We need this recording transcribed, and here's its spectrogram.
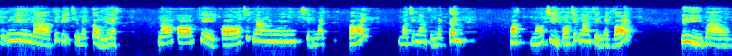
cũng như là thiết bị chuyển mạch cổng này này nó có thể có chức năng chuyển mạch gói và chức năng chuyển mạch kênh hoặc nó chỉ có chức năng chuyển mạch gói tùy vào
